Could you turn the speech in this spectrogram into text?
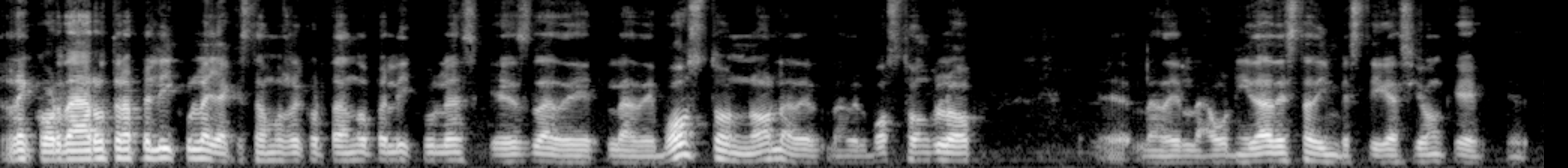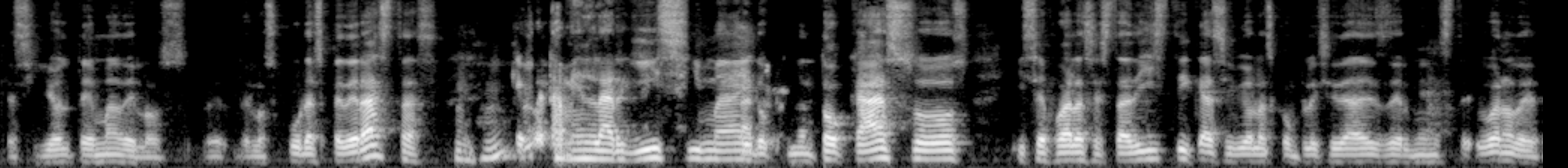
recordar otra película, ya que estamos recortando películas, que es la de, la de Boston, ¿no? La, de, la del Boston Globe, eh, la de la unidad esta de investigación que, siguió el tema de los, de, los curas pederastas, que fue también larguísima y documentó casos y se fue a las estadísticas y vio las complicidades del ministerio, bueno, de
